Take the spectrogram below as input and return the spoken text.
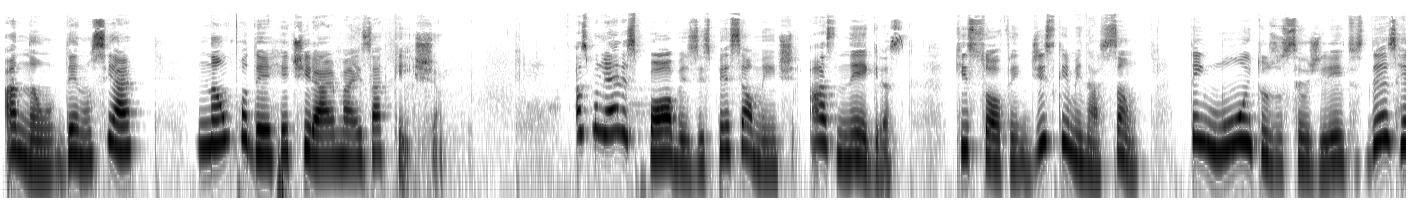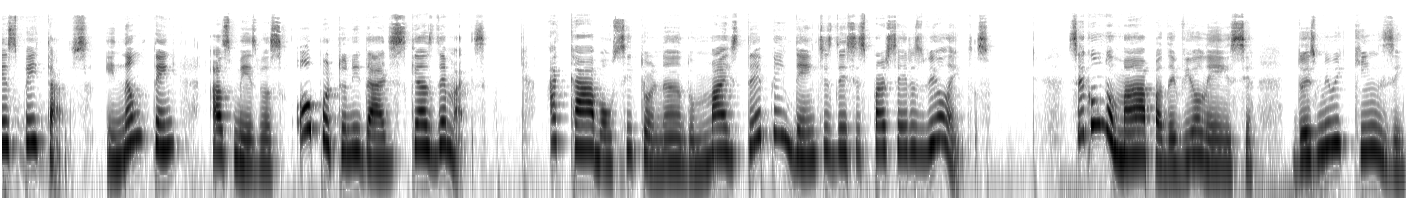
a não denunciar, não poder retirar mais a queixa. As mulheres pobres, especialmente as negras, que sofrem discriminação, têm muitos dos seus direitos desrespeitados e não têm as mesmas oportunidades que as demais. Acabam se tornando mais dependentes desses parceiros violentos. Segundo o mapa de violência 2015,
